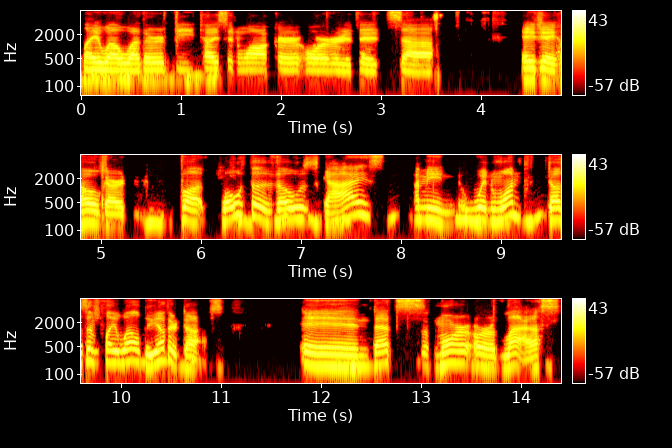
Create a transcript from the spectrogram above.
play well, whether it be Tyson Walker or if it's uh, AJ Hoggard. But both of those guys, I mean, when one doesn't play well, the other does. And that's more or less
